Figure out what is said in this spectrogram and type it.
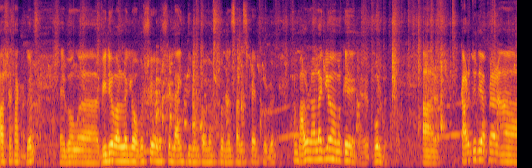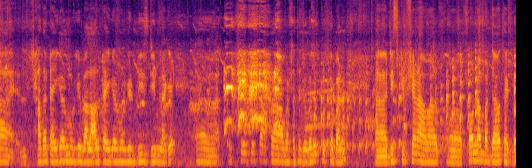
পাশে থাকবেন। এবং ভিডিও ভালো লাগলে অবশ্যই অবশ্যই লাইক দিবেন কমেন্টস করবেন সাবস্ক্রাইব করবেন এবং ভালো না লাগলেও আমাকে বলবেন। আর কারও যদি আপনার সাদা টাইগার মুরগি বা লাল টাইগার মুরগির বীজ, ডিম লাগে সেই ক্ষেত্রে আপনারা আমার সাথে যোগাযোগ করতে পারেন। ডিসক্রিপশানে আমার ফোন নাম্বার দেওয়া থাকবে।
